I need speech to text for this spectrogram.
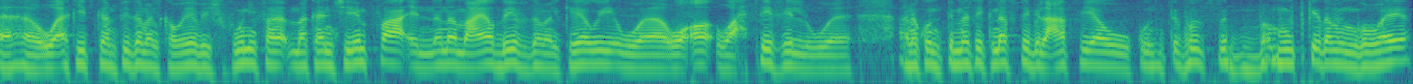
آه، وأكيد كان في زملكاوية بيشوفوني فما كانش ينفع إن أنا معايا ضيف زملكاوي وأحتفل وأنا كنت ماسك نفسي بالعافية وكنت بص بموت كده من جوايا.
